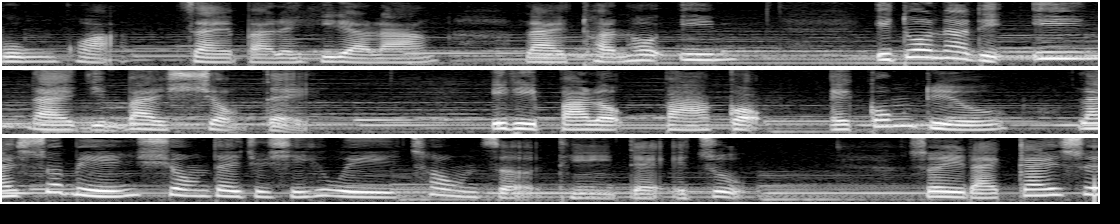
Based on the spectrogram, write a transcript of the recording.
文化栽培的希腊人来传福音，伊带领着因来认拜上帝。伊伫巴洛巴国的广场来说明上帝就是迄位创造天地的主，所以来解说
